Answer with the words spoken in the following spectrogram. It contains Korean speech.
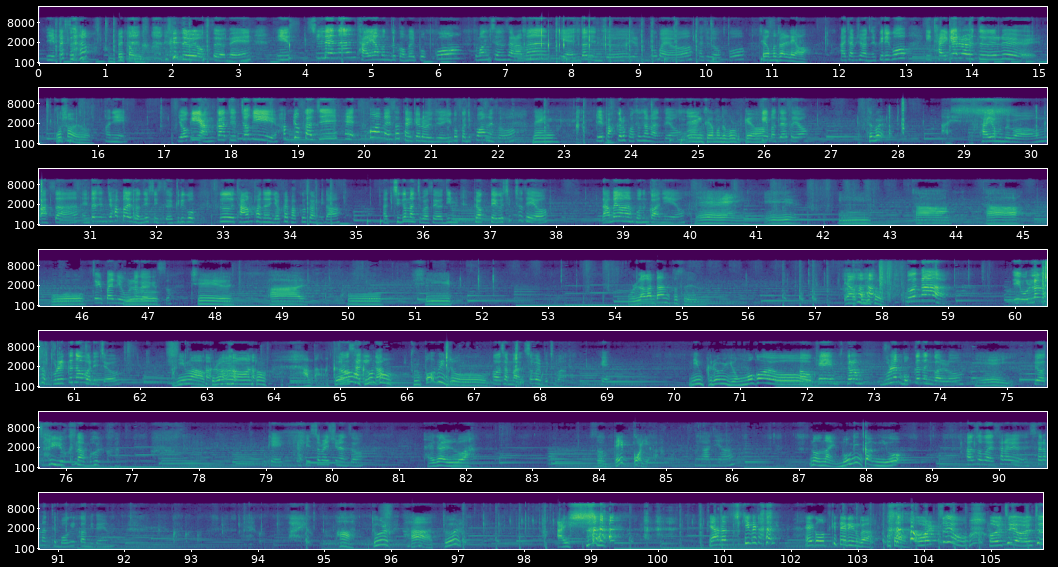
이 뺐어요? 안 뺐다고. 근데 왜 없어요? 네. 이 실내는 다이아몬드 검을 뽑고 도망치는 사람은 이 엔더 진주 이렇게 뽑아요. 다시 넣고. 제가 먼저 할래요. 아 잠시만요. 그리고 이 달걀월드를 부셔요. 아니 여기 안까지 저기 학교까지 해- 포함해서 달걀월드 이것까지 포함해서 넹. 얘 밖으로 벗어나면 안 돼요. 넹, 제가 먼저 볼게요. 오케이 먼저 하세요. 제발. 아이씨. 다이아몬드 검 아싸 엔더 진주 한 번에 던질 수 있어요. 그리고 그 다음 판은 역할 바꿔서 합니다. 아 지금 맞지 마세요. 님 벽 대고 10초 세요. 남의만 보는 거 아니에요. 네. 1, 2, 3, 4, 5, 저기 빨리 육, 올라가야겠어. 7, 8, 9, 10. 올라간다는 뜻은. 야, 거기서. 누나! 이 올라가서 물을 끊어버리죠. 니마, 그러면 좀. 아, 아, 그럼, 그건 사기인가? 좀 불법이죠. 어 잠만 숨을 못 참아. 오케이. 님, 그러면 욕먹어요. 어, 오케이. 그럼 물은 못 끄는 걸로. 예이. 그리고 어차피 욕은 안 먹을 것 같아. 오케이. 이렇게 숨을 쉬면서. 달걀 일로 와. 너내 거야. 응, 아니야. 너 나의 먹잇감이요. 한순간에 사람이, 사람한테 먹잇감이 됨. 하나, 둘, 하나, 둘. 아이씨. 야, 나 치킨에 야, 이거 어떻게 때리는 거야? 얼투요! 얼투요, 얼투!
